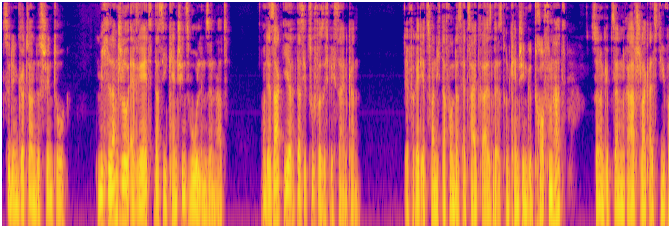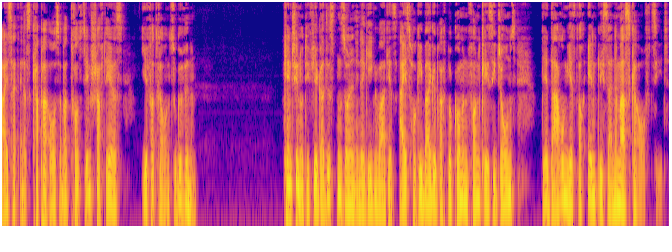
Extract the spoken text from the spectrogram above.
zu den Göttern des Shinto. Michelangelo errät, dass sie Kenshins Wohl im Sinn hat und er sagt ihr, dass sie zuversichtlich sein kann. Er verrät ihr zwar nicht davon, dass er Zeitreisender ist und Kenshin getroffen hat, sondern gibt seinen Ratschlag als die Weisheit eines Kappa aus, aber trotzdem schafft er es, ihr Vertrauen zu gewinnen. Kenshin und die vier Gardisten sollen in der Gegenwart jetzt Eishockey beigebracht bekommen von Casey Jones, der darum jetzt auch endlich seine Maske aufzieht.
